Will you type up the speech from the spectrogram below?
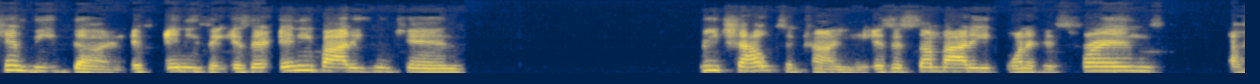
can be done, if anything. Is there anybody who can reach out to Kanye? Is it somebody, one of his friends, a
